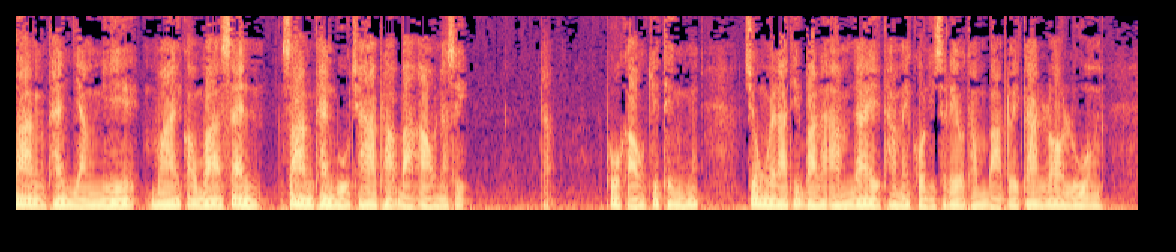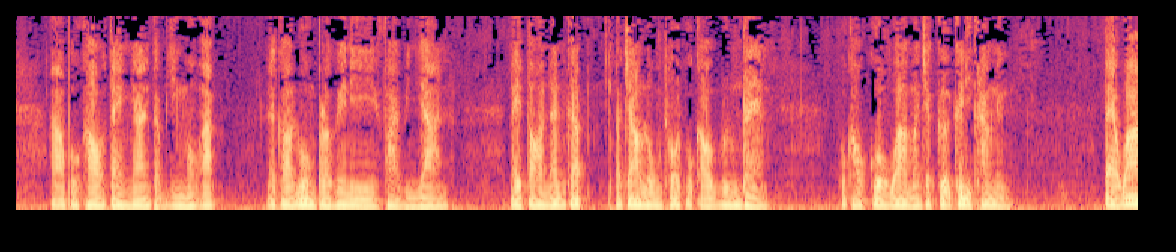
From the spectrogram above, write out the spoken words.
สร้างแท่นอย่างนี้หมายความว่าเส้นสร้างแท่นบูชาพระบาอัลนะสิ พวกเขาคิดถึงช่วงเวลาที่บาลาอัมได้ทำให้คนอิสราเอลทำบาปโดยการล่อลวง พวกเขาแต่งงานกับหญิงโมอับ และก็ล่วงประเวณีฝ่ายวิญญาณ ในตอนนั้นครับ พระเจ้าลงโทษพวกเขารุนแรง พวกเขากลัวว่ามันจะเกิดขึ้นอีกครั้งหนึ่ง แต่ว่า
